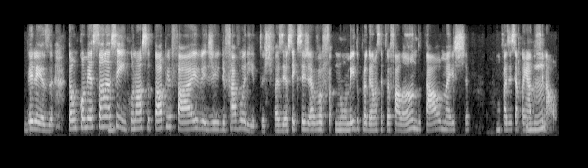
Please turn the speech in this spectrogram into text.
Beleza. Então, começando assim, com o nosso top 5 de, de, favoritos. Fazer, eu sei que você já no meio do programa você foi falando tal, mas vamos fazer esse apanhado uhum. final.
